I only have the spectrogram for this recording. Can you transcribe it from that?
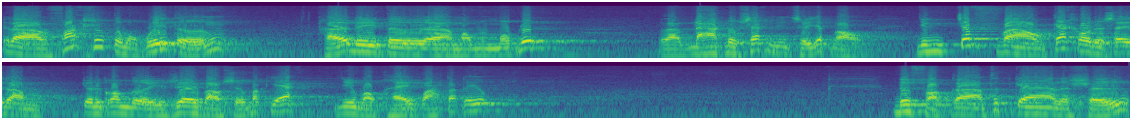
Tức là phát xuất từ một lý tưởng khởi đi từ một mục đích là đạt được xác sự giác ngộ nhưng chấp vào các con đường sai lầm, cho nên con người rơi vào sự bất giác như một hệ quả tất yếu. Đức Phật à, Thích Ca lịch sử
